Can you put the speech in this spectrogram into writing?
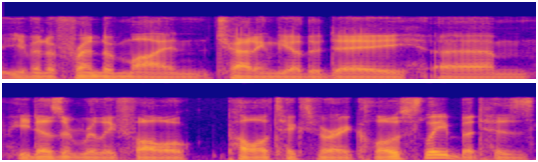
even a friend of mine chatting the other day. Um, he doesn't really follow politics very closely, but has,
